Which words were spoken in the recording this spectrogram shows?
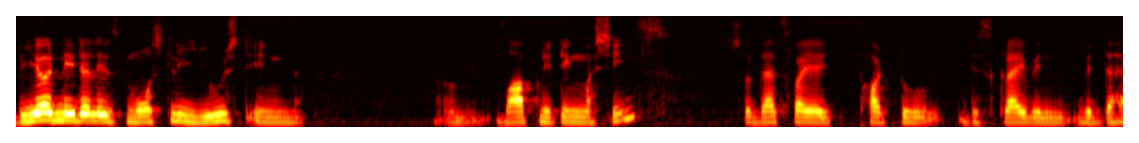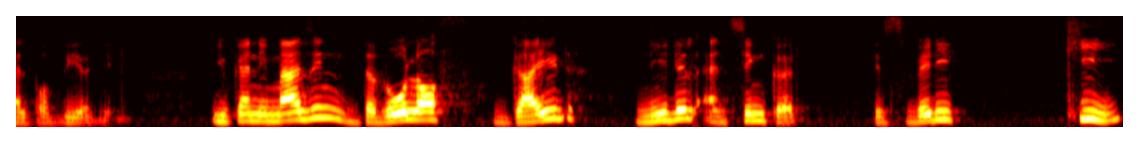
beard needle is mostly used in um, warp knitting machines. So, that is why I thought to describe in with the help of beard needle. You can imagine the role of guide, needle and sinker is very key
